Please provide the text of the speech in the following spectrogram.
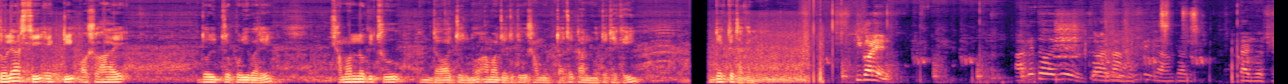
চলে আসছি একটি অসহায় দরিদ্র পরিবারে। সামান্য কিছু দেওয়ার জন্য আমার যতটুকু সামর্থ্য আছে তার মধ্যে থেকেই দেখতে থাকেন। কি করেন? আগে তো ওই যে চার বছর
